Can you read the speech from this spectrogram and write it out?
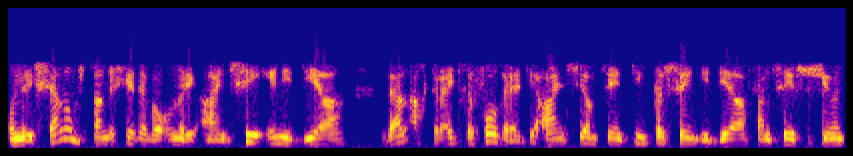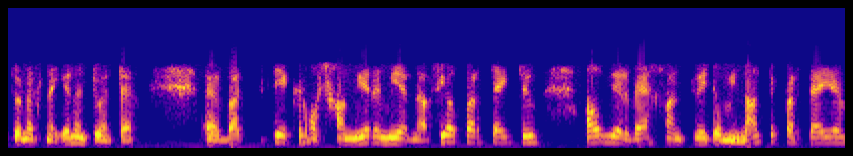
onder dieselfde omstandighede waaronder die ANC en die DA wel agteruit gevolg het. Die ANC omtrent 10%, die DA van 27 na 21, uh, wat beteken ons gaan meer en meer na veel partye toe, al meer weg van twee dominante partye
